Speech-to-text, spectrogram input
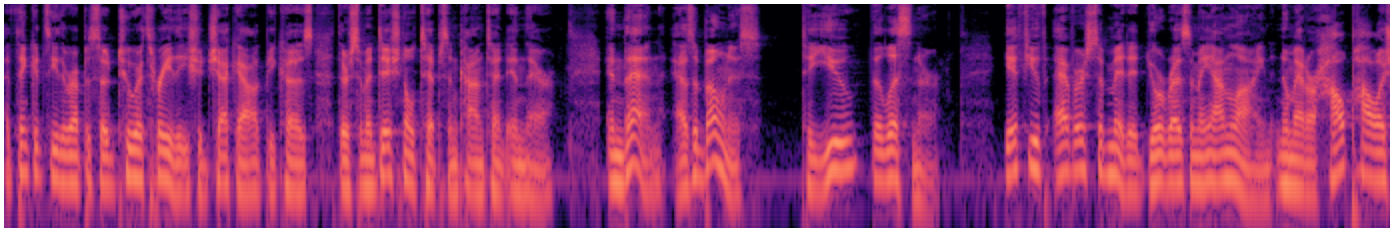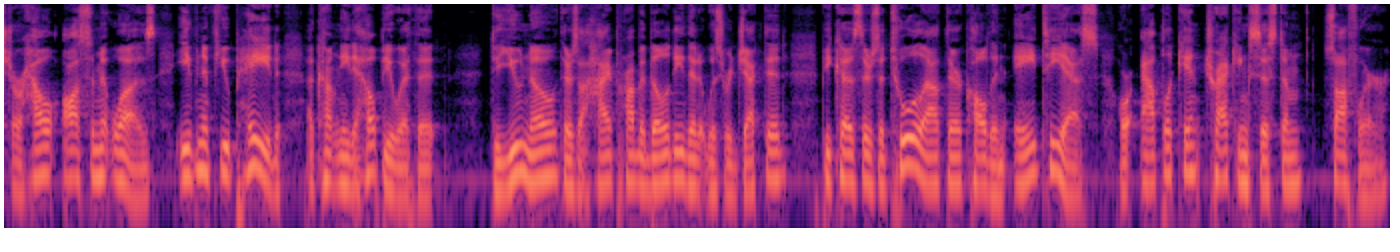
I think it's either episode two or three that you should check out because there's some additional tips and content in there. And then, as a bonus to you, the listener, if you've ever submitted your resume online, no matter how polished or how awesome it was, even if you paid a company to help you with it, do you know there's a high probability that it was rejected? Because there's a tool out there called an ATS or Applicant Tracking System software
